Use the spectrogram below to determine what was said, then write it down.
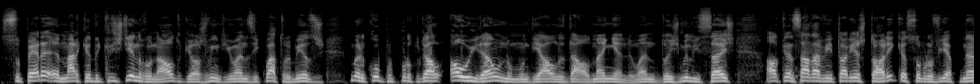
supera a marca de Cristiano Ronaldo, que aos 21 anos e 4 meses marcou por Portugal ao Irão no Mundial da Alemanha no ano 2006. Alcançada a vitória histórica sobre o Vietnã,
